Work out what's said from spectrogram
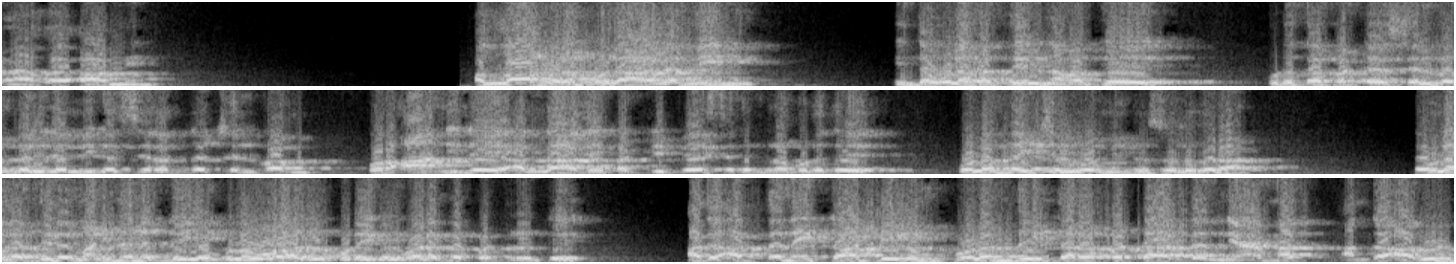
செய்வானாக ஆமீன் அல்லாஹு ரபுல் ஆலமீன் இந்த உலகத்தில் நமக்கு கொடுக்கப்பட்ட செல்வங்களிலே மிக சிறந்த செல்வம் குரானிலே அல்லாஹ் அதை பற்றி பேசுகின்ற பொழுது குழந்தை செல்வம் என்று சொல்லுகிறார் இந்த உலகத்திலே மனிதனுக்கு எவ்வளவோ அருள்குடைகள் வழங்கப்பட்டிருக்கு அது அத்தனை காட்டிலும் குழந்தை தரப்பட்ட அந்த ஞானத் அந்த அருள்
